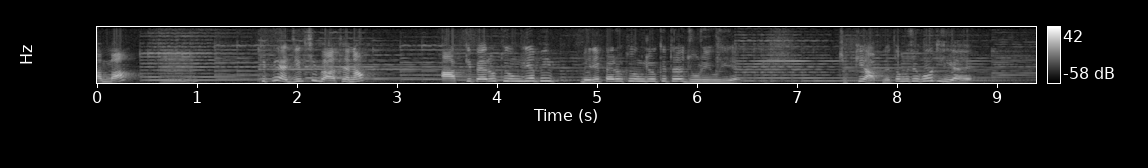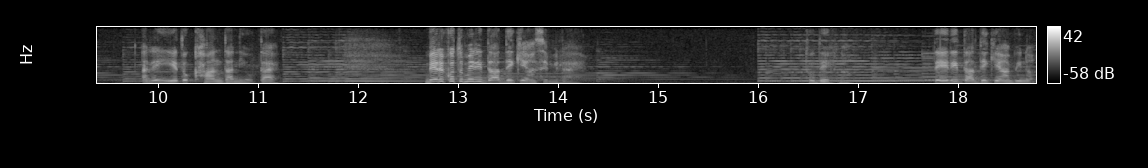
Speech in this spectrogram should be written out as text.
अम्मा? कितनी अजीब सी बात है ना? आपके पैरों की उंगलियाँ भी मेरे पैरों की उंगलियों की तरह जुड़ी हुई है। जबकि आपने तो मुझे गोद लिया है। अरे ये तो खानदानी होता है। मेरे को तो मेरी दादी के यहाँ से मिला है। तू देखना तेरी दादी के यहाँ भी ना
